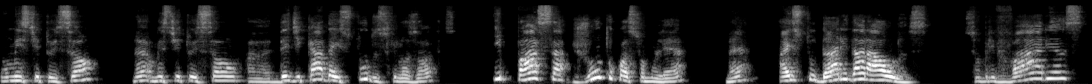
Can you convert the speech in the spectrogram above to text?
uma instituição né, uma instituição uh, dedicada a estudos filosóficos, e passa, junto com a sua mulher, né, a estudar e dar aulas sobre várias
